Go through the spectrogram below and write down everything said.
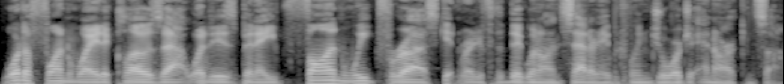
What a fun way to close out what has been a fun week for us, getting ready for the big one on Saturday between Georgia and Arkansas.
